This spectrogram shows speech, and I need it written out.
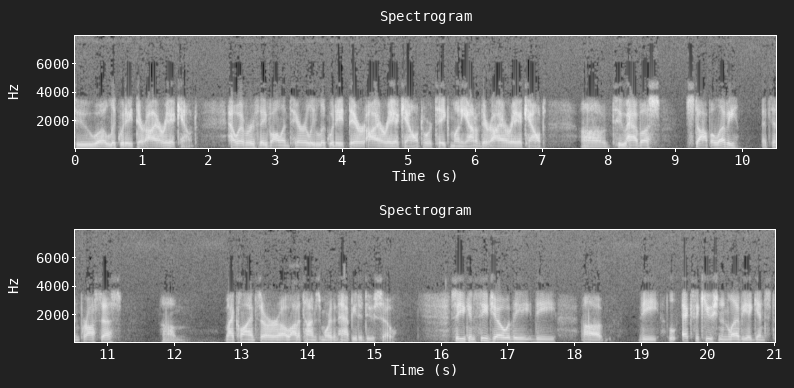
to uh, liquidate their IRA account. However, if they voluntarily liquidate their IRA account or take money out of their IRA account uh, to have us stop a levy that's in process, um, my clients are a lot of times more than happy to do so. So you can see, Joe, the the uh, the execution and levy against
